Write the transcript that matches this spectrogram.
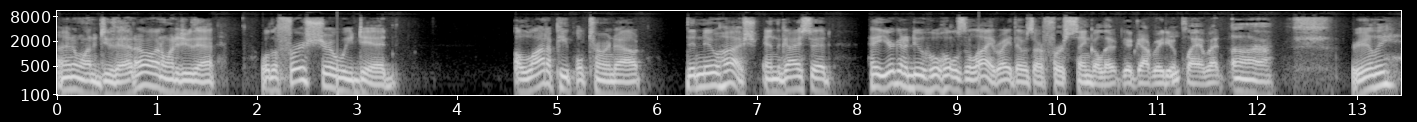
I don't want to do that. Oh, I don't want to do that. Well, the first show we did, a lot of people turned out the new Hush. And the guy said, hey, you're going to do Who Holds the Light, right? That was our first single that that got radio play. I went, uh, really?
